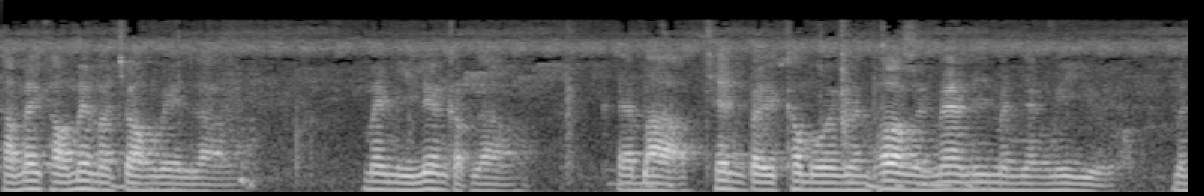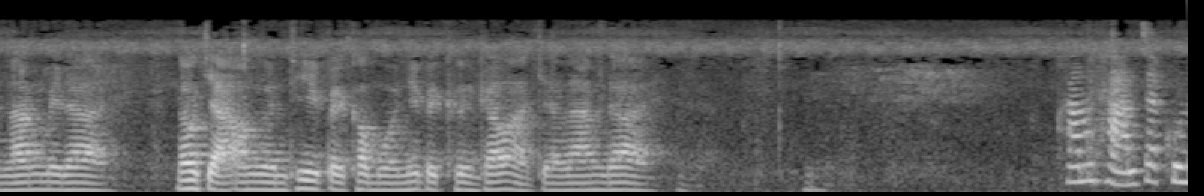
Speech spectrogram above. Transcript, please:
ทำให้เขาไม่มาจองเวรเรา ไม่มีเรื่องกับเรา แต่บาป เช่นไปขโมยเงินพ่อเงินแม่นี่มันยังมีอยู่ มันล้างไม่ได้ นอกจากเอาเงินที่ไปขโมยนี้ไปคืนเขาอาจจะล้างได้คำถามจากคุณ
